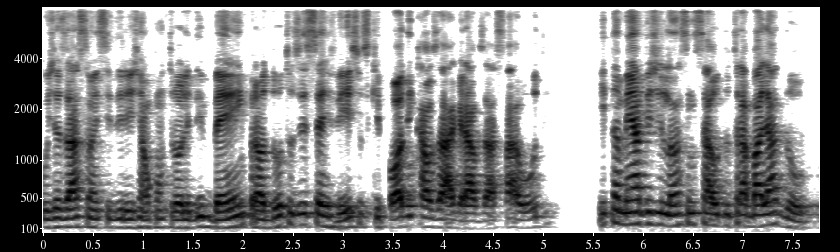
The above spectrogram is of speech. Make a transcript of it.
cujas ações se dirigem ao controle de bem, produtos e serviços que podem causar agravos à saúde e também a vigilância em saúde do trabalhador,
